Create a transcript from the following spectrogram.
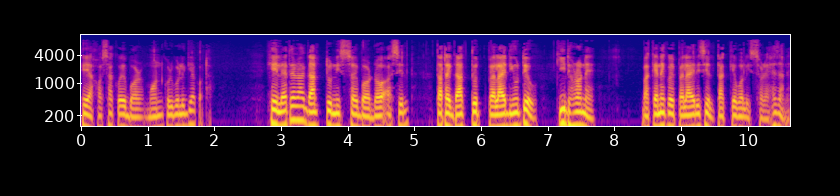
সেয়া সঁচাকৈ বৰ মন কৰিবলগীয়া কথা। সেই লেতেৰা গাঁতটো নিশ্চয় বৰ দ আছিল। তাতে গাঁতটোত পেলাই দিওঁতেও কি ধৰণে বা কেনেকৈ পেলাই দিছিল তাক কেৱল ঈশ্বৰেহে জানে।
